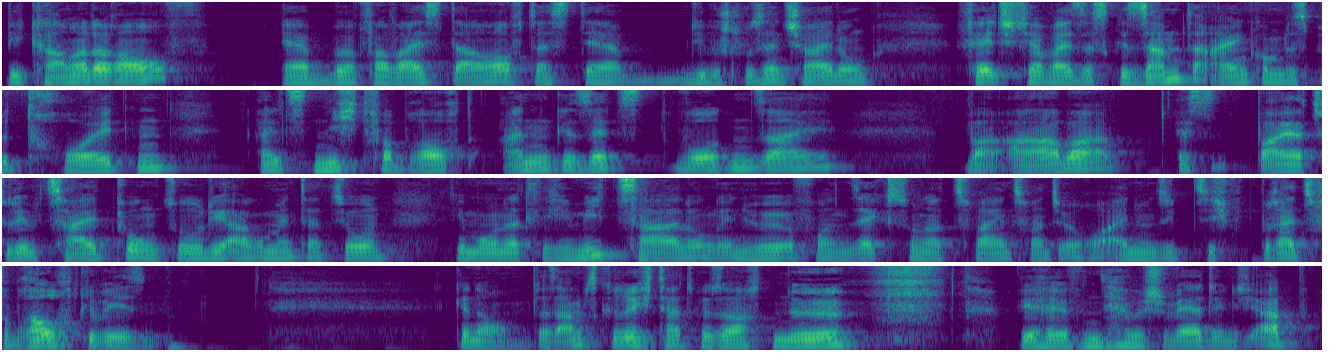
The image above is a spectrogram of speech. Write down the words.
Wie kam er darauf? Er verweist darauf, dass der, die Beschlussentscheidung fälschlicherweise das gesamte Einkommen des Betreuten als nicht verbraucht angesetzt worden sei, war aber es war ja zu dem Zeitpunkt so die Argumentation, die monatliche Mietzahlung in Höhe von 622,71 Euro bereits verbraucht gewesen. Genau, das Amtsgericht hat gesagt, nö, wir helfen der Beschwerde nicht ab,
